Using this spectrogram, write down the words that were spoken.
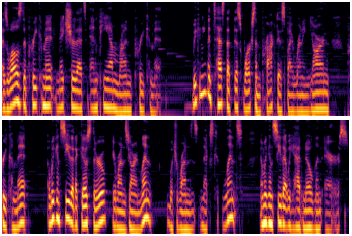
as well as the pre-commit, make sure that's npm run pre-commit. We can even test that this works in practice by running yarn pre-commit, and we can see that it goes through, it runs yarn lint, which runs next lint, and we can see that we had no lint errors.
